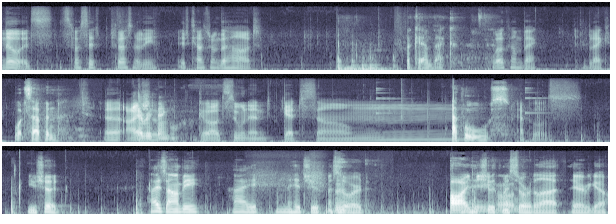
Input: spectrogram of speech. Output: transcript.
No, it's it's for Sid personally. It comes from the heart. Okay, I'm back. Welcome back, Black. What's happened? Uh, I everything. shall go out soon and get some Apples. Apples. You should. Hi, zombie. Hi. I'm gonna hit you with my Mm. sword. I I hit you with my sword a lot. There we go.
